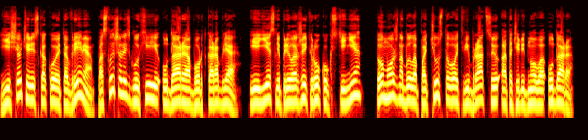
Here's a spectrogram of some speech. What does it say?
Еще через какое-то время послышались глухие удары о борт корабля, и если приложить руку к стене, то можно было почувствовать вибрацию от очередного удара.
